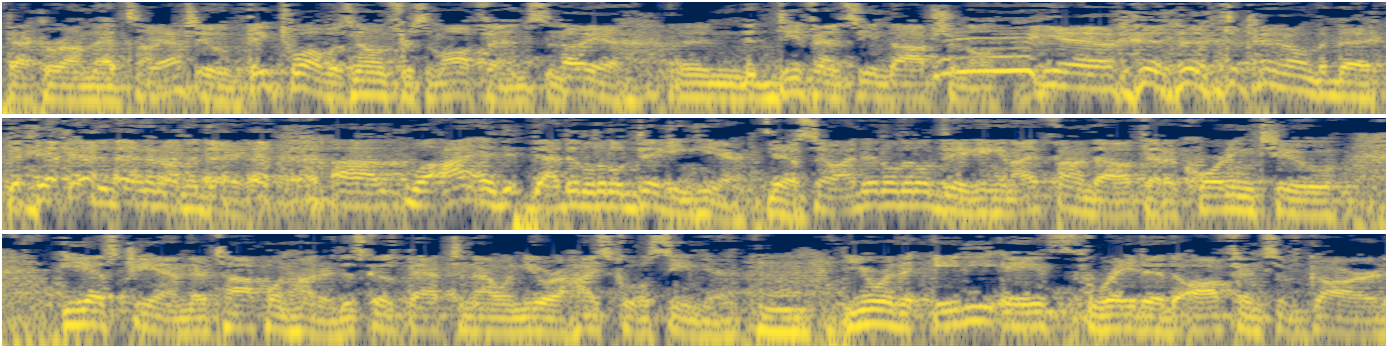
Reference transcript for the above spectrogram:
back around that time Yeah. too. Big 12 was known for some offense. And, Oh, yeah. and the defense seemed optional. Yeah, depending on the day. depending on the day. Uh, well, I, I did a little digging here. Yeah. So I did a little digging, and I found out that according to ESPN, their top 100, this goes back to now when you were a high school senior, you were the 88th rated offensive guard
